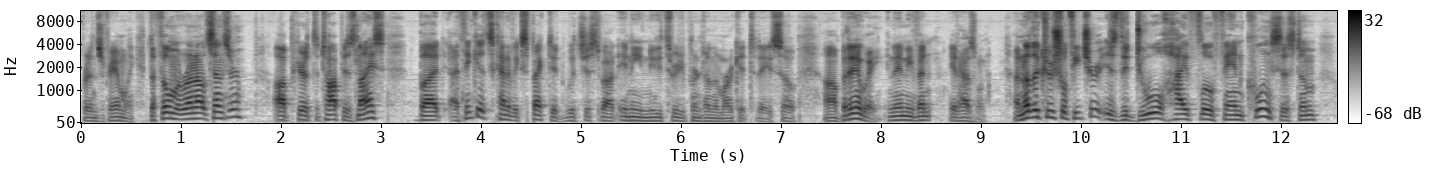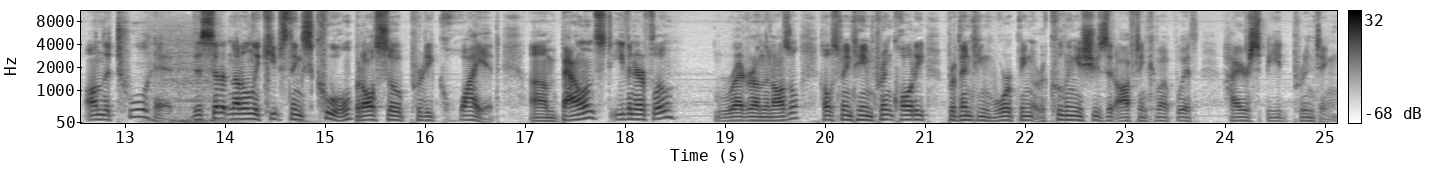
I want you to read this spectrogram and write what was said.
friends or family. The filament runout sensor up here at the top is nice, but I think it's kind of expected with just about any new 3D printer on the market today. So, uh, but anyway, in any event, it has one. Another crucial feature is the dual high flow fan cooling system on the tool head. This setup not only keeps things cool, but also pretty quiet. Um, balanced, even airflow right around the nozzle helps maintain print quality, preventing warping or cooling issues that often come up with higher speed printing.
